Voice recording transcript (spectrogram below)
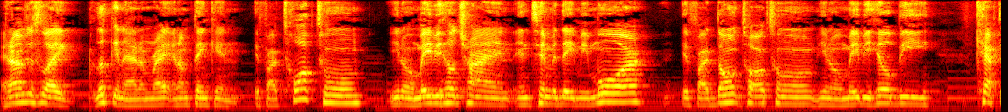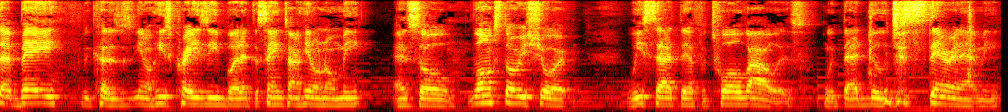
And I'm just like looking at him, right? And I'm thinking, if I talk to him, you know, maybe he'll try and intimidate me more. If I don't talk to him, you know, maybe he'll be kept at bay because, you know, he's crazy, but at the same time, he don't know me. And so, long story short, we sat there for 12 hours with that dude just staring at me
